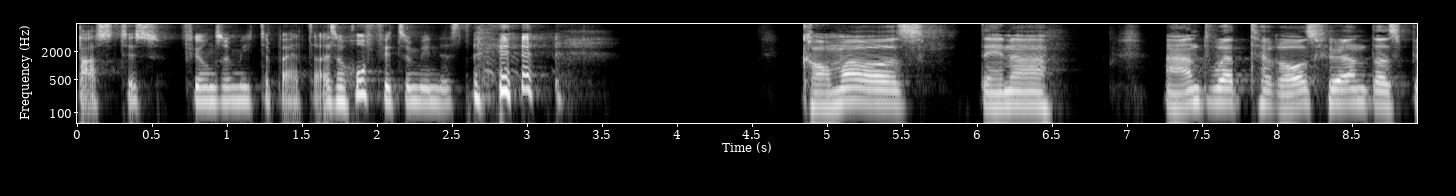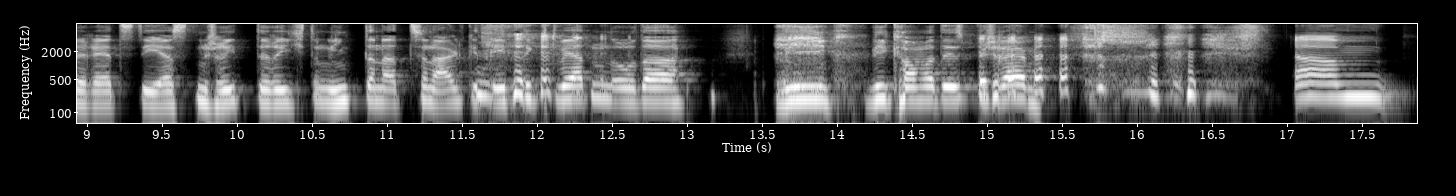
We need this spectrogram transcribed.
passt es für unsere Mitarbeiter. Also hoffe ich zumindest. Kann man aus deiner Antwort heraushören, dass bereits die ersten Schritte Richtung international getätigt werden oder wie, wie kann man das beschreiben? ähm,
